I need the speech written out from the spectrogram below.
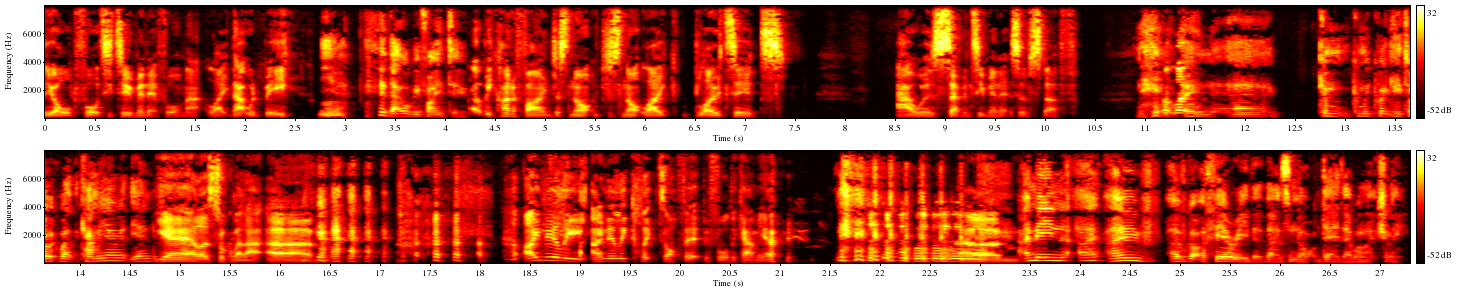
the old forty-two minute format, like that would be Yeah, that would be fine too. that would be kind of fine. Just not just not like bloated hours, seventy minutes of stuff. But like, and uh, can can we quickly talk about the cameo at the end? Of yeah, the... let's talk about that. Um, I nearly I nearly clicked off it before the cameo. um, I mean, I, I've I've got a theory that that's not Daredevil. Actually,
